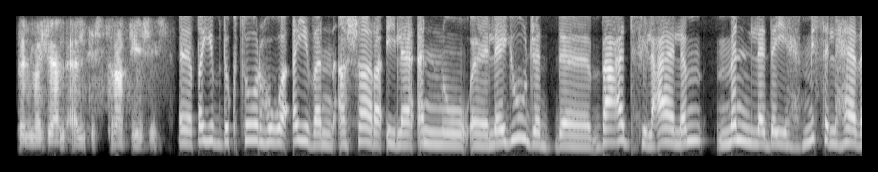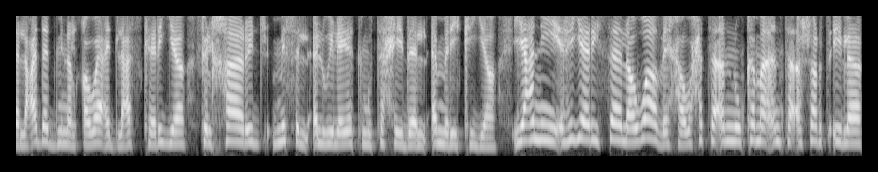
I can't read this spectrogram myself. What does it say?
في المجال الاستراتيجي. طيب دكتور هو أيضا أشار إلى أنه لا يوجد بعد في العالم من لديه مثل هذا العدد من القواعد العسكرية في الخارج مثل الولايات المتحدة الأمريكية، يعني هي رسالة واضحة وحتى أنه كما أنت أشرت إلى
